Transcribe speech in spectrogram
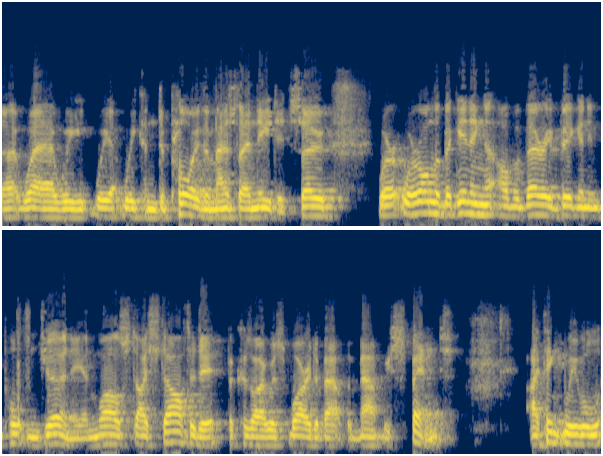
uh, where we, we, we can deploy them as they're needed. So we're, we're on the beginning of a very big and important journey. And whilst I started it because I was worried about the amount we spent, I think we will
